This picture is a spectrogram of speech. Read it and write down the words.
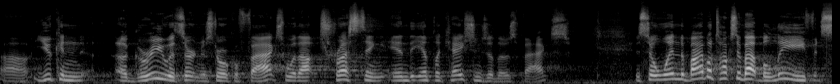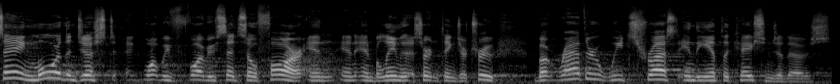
Uh, you can agree with certain historical facts without trusting in the implications of those facts. And so when the Bible talks about belief, it's saying more than just what we've, what we've said so far in, in, in believing that certain things are true, but rather we trust in the implications of those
